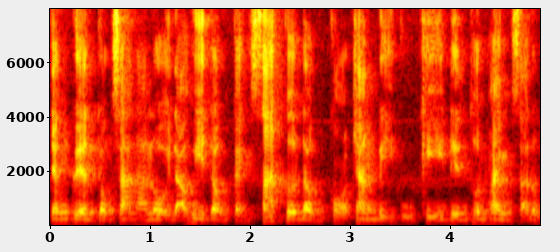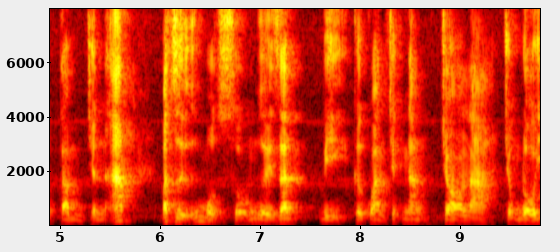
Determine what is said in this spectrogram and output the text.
Nhân quyền Cộng sản Hà Nội đã huy động cảnh sát cơ động có trang bị vũ khí đến thôn Hoành, xã Đồng Tâm chấn áp, bắt giữ một số người dân bị cơ quan chức năng cho là chống đối.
